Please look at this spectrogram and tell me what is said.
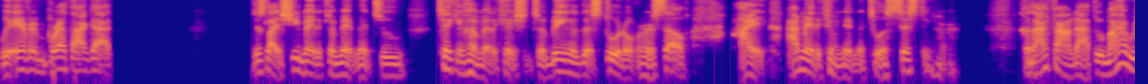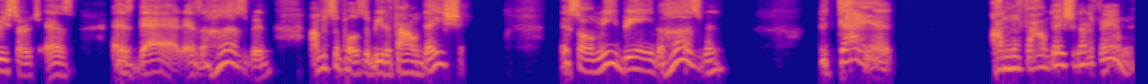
with every breath I got. Just like she made a commitment to taking her medication, to being a good steward over herself, I, I made a commitment to assisting her. Because I found out through my research as, as dad, as a husband, I'm supposed to be the foundation. And so, me being the husband, the dad, I'm the foundation of the family.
